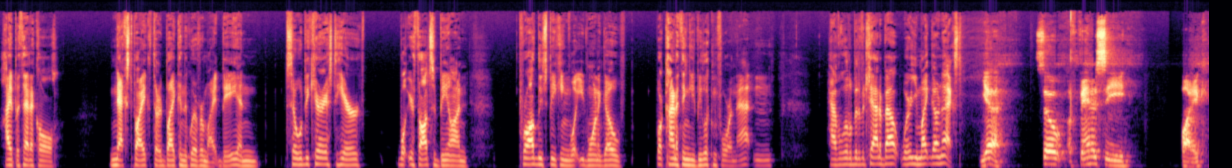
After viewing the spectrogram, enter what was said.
hypothetical next bike, third bike in the quiver might be, and so we'd be curious to hear what your thoughts would be on, broadly speaking, what you'd want to go, what kind of thing you'd be looking for in that, and have a little bit of a chat about where you might go next. Yeah. So a fantasy bike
